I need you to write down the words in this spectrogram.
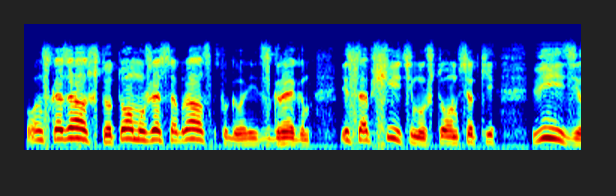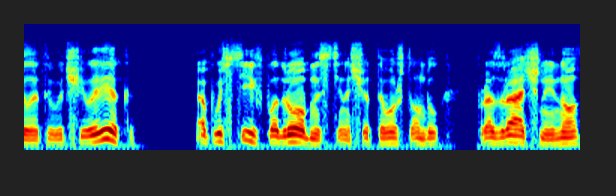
Он сказал, что Том уже собрался поговорить с Грегом и сообщить ему, что он все-таки видел этого человека, опустив подробности насчет того, что он был прозрачный, но,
